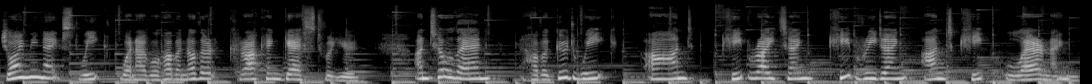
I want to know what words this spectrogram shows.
Join me next week when I will have another cracking guest for you. Until then, have a good week and keep writing, keep reading, and keep learning.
